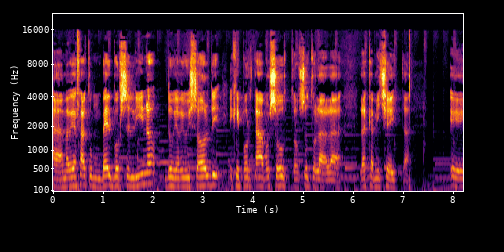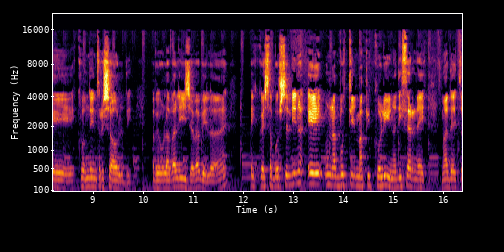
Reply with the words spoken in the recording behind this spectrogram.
eh, mi aveva fatto un bel borsellino dove avevo i soldi e che portavo sotto, sotto la, la, la camicetta e con dentro i soldi. Avevo la valigia, va bene, eh? e questa borsellina e una bottiglia piccolina di Fernet. Mi ha detto,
